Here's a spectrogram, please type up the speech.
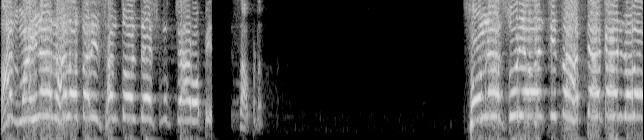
आज महिना झाला तरी संतोष देशमुखच्या आरोपी सापडत. सोमनाथ सूर्यवंशीचं हत्याकांड झालं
